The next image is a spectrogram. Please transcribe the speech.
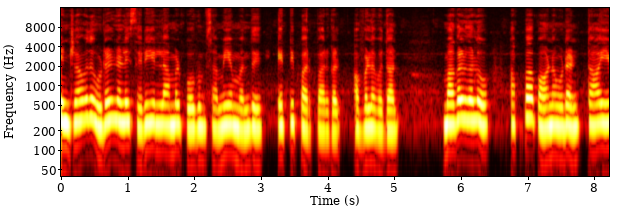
என்றாவது உடல்நிலை சரியில்லாமல் போகும் சமயம் வந்து எட்டி பார்ப்பார்கள் அவ்வளவுதான். மகள்களோ அப்பா பானவுடன் தாயை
